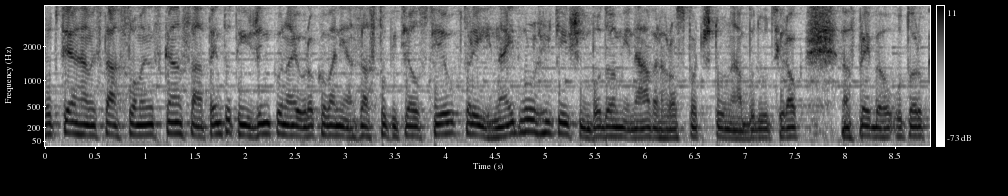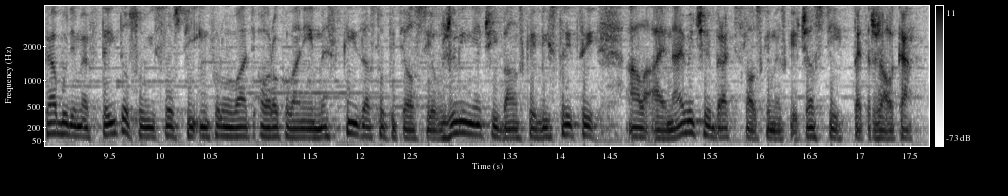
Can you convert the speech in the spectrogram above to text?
V obciach a mestách Slovenska sa tento týždeň konajú rokovania zastupiteľstiev, ktorých najdôležitejším bodom je návrh rozpočtu na budúci rok. V priebehu útorka budeme v tejto súvislosti informovať o rokovaní mestských zastupiteľstiev v Žiline či Banskej Bystrici, ale aj najväčšej bratislavskej mestskej časti Petržalka.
